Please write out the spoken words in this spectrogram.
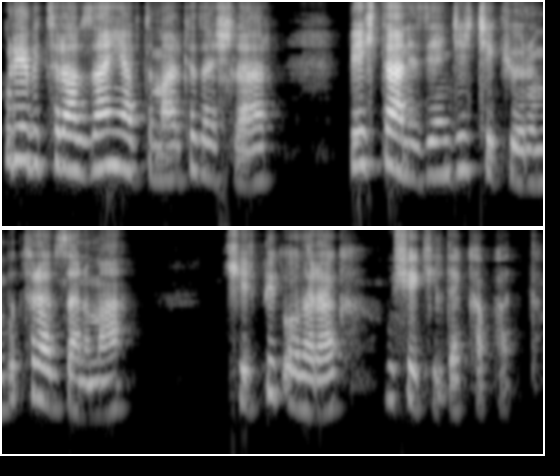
Buraya bir trabzan yaptım arkadaşlar. 5 tane zincir çekiyorum bu trabzanıma. Kirpik olarak bu şekilde kapattım.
